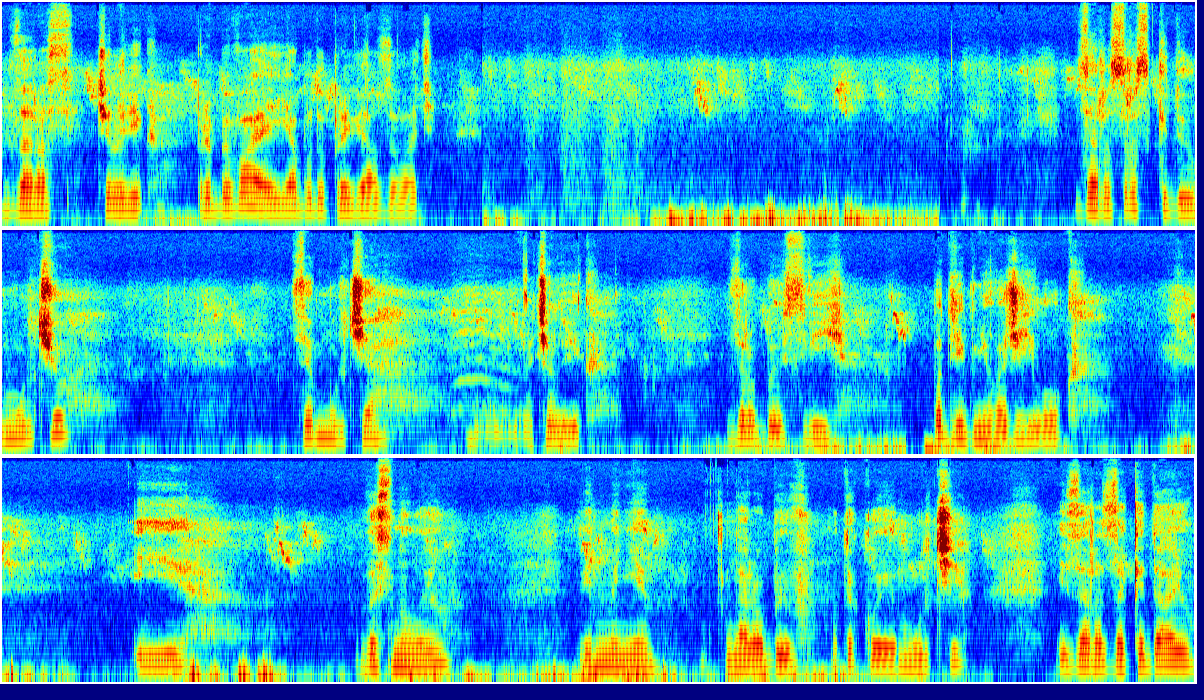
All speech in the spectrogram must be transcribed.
Зараз чоловік прибиває, я буду прив'язувати. Зараз розкидаю мульчу. Це мульча. Чоловік зробив свій подрібнювач гілок. І весною він мені наробив отакої мульчі. І зараз закидаю.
